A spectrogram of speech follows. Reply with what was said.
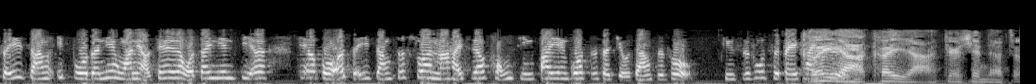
十一章一波的念完了，现在我再念第二第二波二十一章，这算吗？还是要重新发愿过四十九章？师傅，请师傅慈悲开示。可以、啊，可以、啊，就现在就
